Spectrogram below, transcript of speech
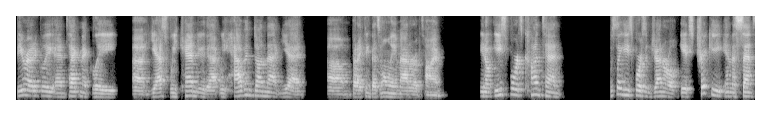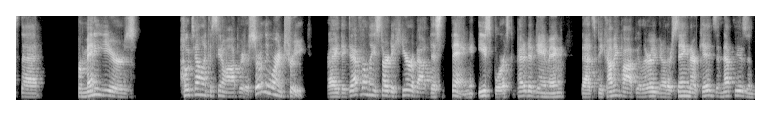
theoretically and technically, uh, yes, we can do that. We haven't done that yet, um, but I think that's only a matter of time. You know, esports content, just like esports in general, it's tricky in the sense that for many years, hotel and casino operators certainly were intrigued, right? They definitely started to hear about this thing, esports, competitive gaming, that's becoming popular. You know, they're seeing their kids and nephews and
